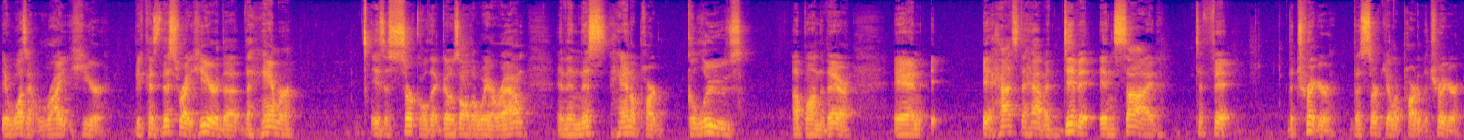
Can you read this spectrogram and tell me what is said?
it wasn't right here. Because this right here, the, the hammer is a circle that goes all the way around and then this handle part glues up onto there and it, it has to have a divot inside to fit the trigger, the circular part of the trigger.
